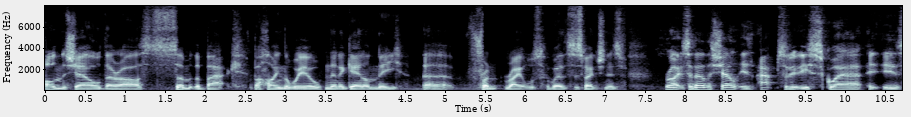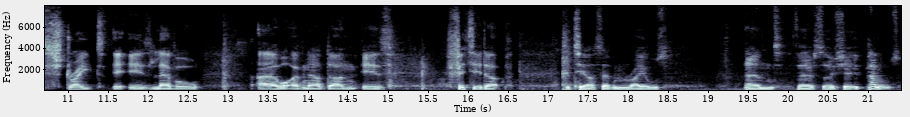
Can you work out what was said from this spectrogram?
on the shell. There are some at the back behind the wheel and then again on the uh, front rails where the suspension is. Right, so now the shell is absolutely square, it is straight, it is level, uh, what I've now done is fitted up the TR7 rails and their associated panels.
